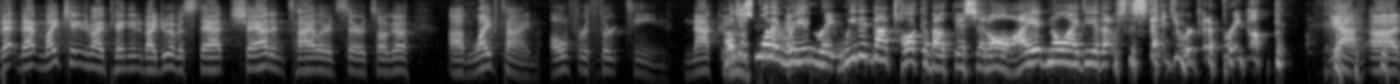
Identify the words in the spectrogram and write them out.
that that might change my opinion, but I do have a stat. Chad and Tyler at Saratoga, uh, lifetime 0 for 13. Not good. I just want to reiterate, we did not talk about this at all. I had no idea that was the stat you were going to bring up. yeah, uh,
